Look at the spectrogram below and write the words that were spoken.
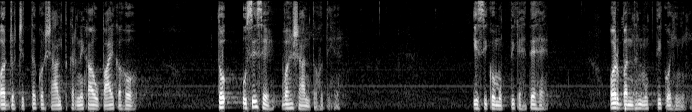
और जो चित्त को शांत करने का उपाय कहो तो उसी से वह शांत होती है। इसी को मुक्ति कहते हैं, और बंधन मुक्ति को ही नहीं।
